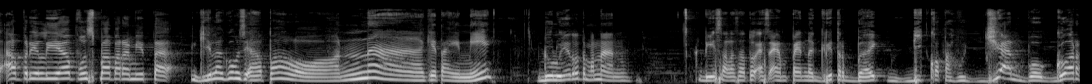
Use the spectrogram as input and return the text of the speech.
Aprilia, Puspa, Paramita. Gila gue masih apa loh. Nah kita ini dulunya tuh temenan di salah satu SMP negeri terbaik di kota hujan Bogor.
